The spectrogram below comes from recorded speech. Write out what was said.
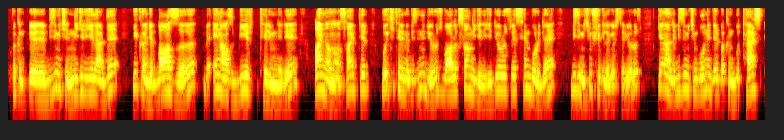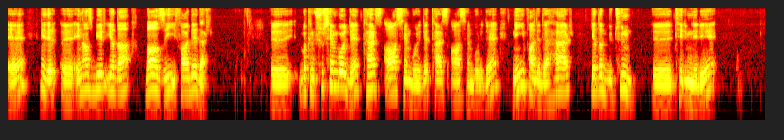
Bakın e, bizim için nicelicilerde ilk önce bazı ve en az bir terimleri aynı anlama sahiptir. Bu iki terime biz ne diyoruz? Varlıksal nicelici diyoruz ve sembolü de bizim için şu şekilde gösteriyoruz. Genelde bizim için bu nedir? Bakın bu ters e nedir? E, en az bir ya da bazıyı ifade eder. E, bakın şu sembolde ters a sembolü de ters a sembolü de neyi ifade eder? Her ya da bütün e, terimleri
